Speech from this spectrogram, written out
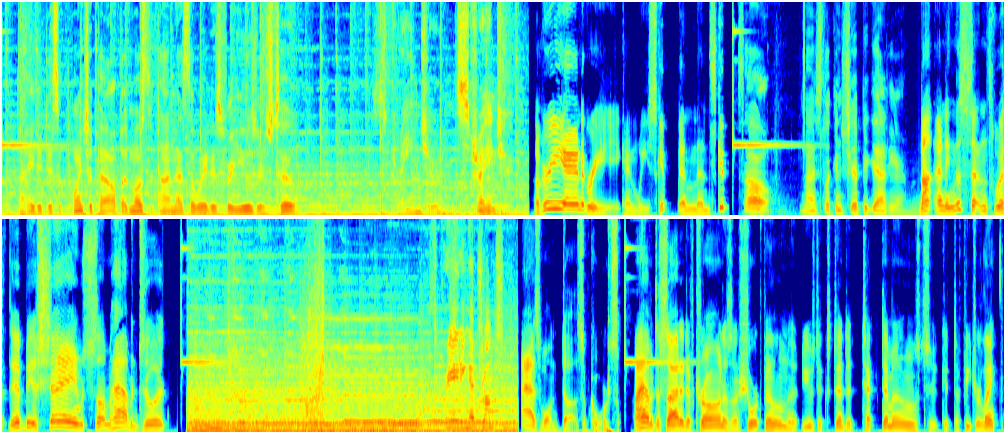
I hate to disappoint you, pal, but most of the time that's the way it is for users, too. Stranger. Agree and agree. Can we skip and then skip? So, nice looking ship you got here. Not ending this sentence with, it'd be a shame if something happened to it. Creating a junction. As one does, of course. I haven't decided if Tron is a short film that used extended tech demos to get to feature length,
